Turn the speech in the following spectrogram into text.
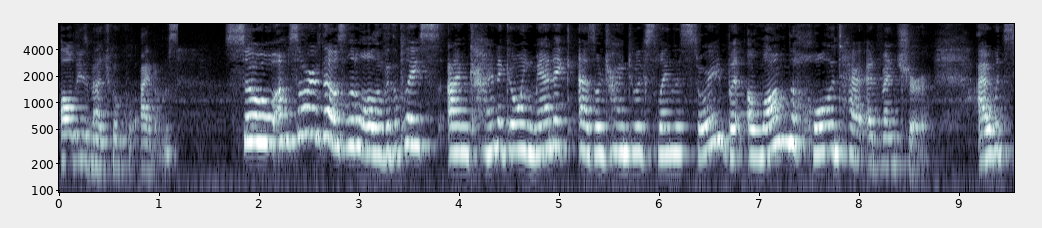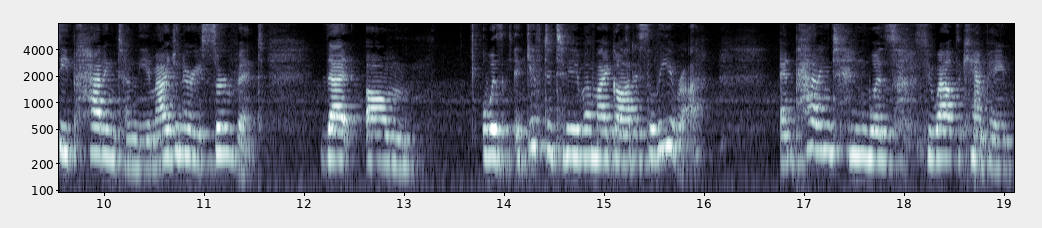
all these magical cool items. So I'm sorry if that was a little all over the place. I'm kind of going manic as I'm trying to explain this story, but along the whole entire adventure, I would see Paddington, the imaginary servant, that um, was gifted to me by my goddess Lyra. And Paddington was throughout the campaign.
